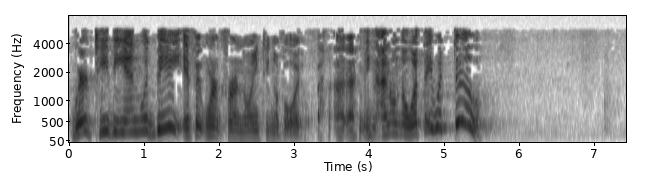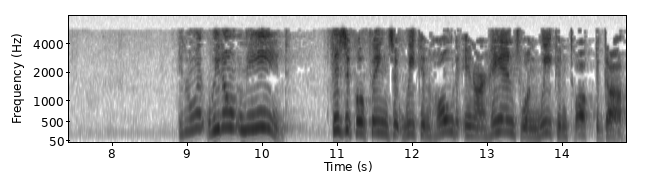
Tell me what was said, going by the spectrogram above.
where TBN would be if it weren't for anointing of oil. I mean, I don't know what they would do. You know what? We don't need physical things that we can hold in our hands when we can talk to God.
